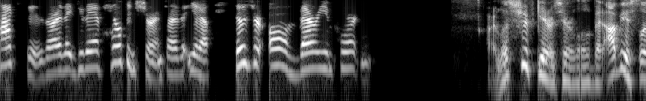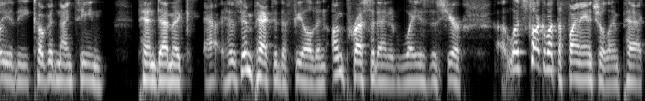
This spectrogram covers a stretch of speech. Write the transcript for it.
taxes? Are they, do they have health insurance? Are they, you know, those are all very important. All right, let's shift gears here a little bit. Obviously, the COVID 19 pandemic has impacted the field in unprecedented ways this year. Uh, let's talk about the financial impact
